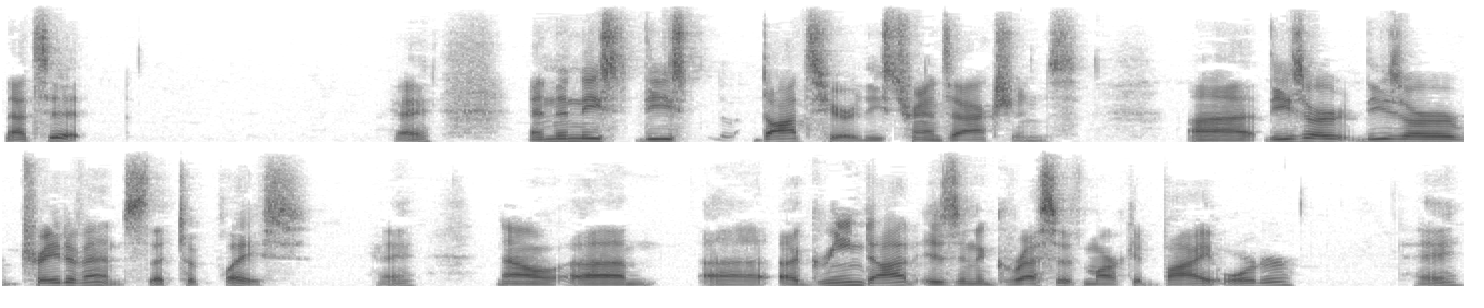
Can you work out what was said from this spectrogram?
That's it. Okay, and then these these dots here, these transactions, uh, these are these are trade events that took place. Okay, now um, uh, a green dot is an aggressive market buy order. Okay,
